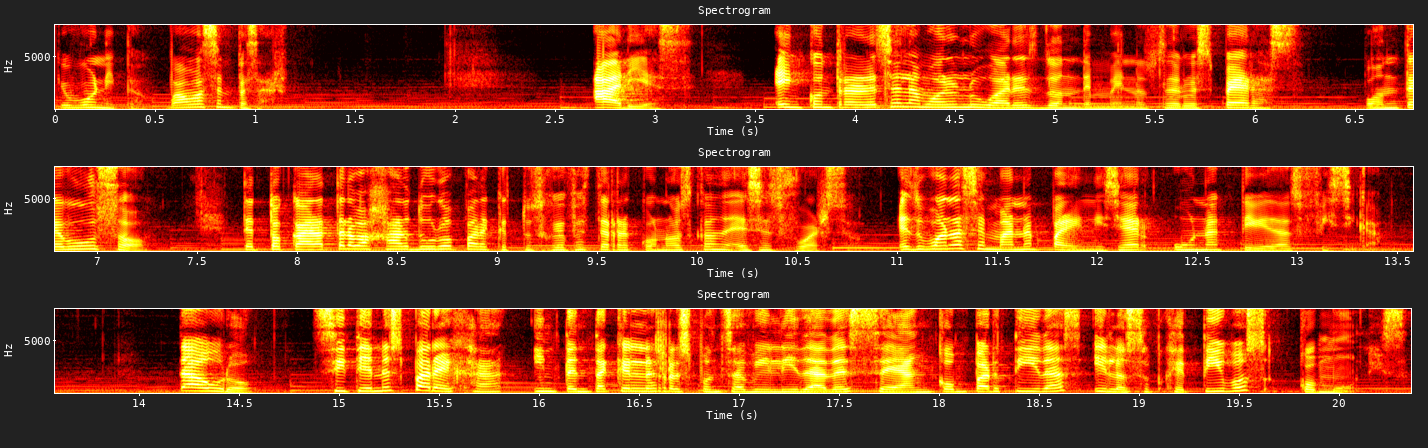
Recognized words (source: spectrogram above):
qué bonito. Vamos a empezar. Aries, encontrarás el amor en lugares donde menos te lo esperas. Ponte buzo. Te tocará trabajar duro para que tus jefes te reconozcan ese esfuerzo. Es buena semana para iniciar una actividad física. Tauro, si tienes pareja, intenta que las responsabilidades sean compartidas y los objetivos comunes.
